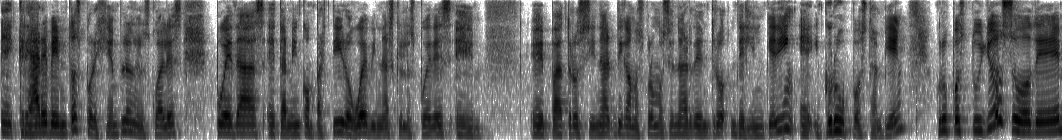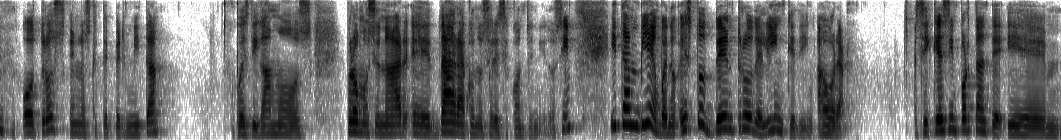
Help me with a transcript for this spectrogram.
eh, crear eventos, por ejemplo, en los cuales puedas eh, también compartir o webinars que los puedes... Eh, patrocinar, digamos, promocionar dentro de LinkedIn, grupos también, grupos tuyos o de otros en los que te permita, pues digamos, promocionar, eh, dar a conocer ese contenido, ¿sí? Y también, bueno, esto dentro de LinkedIn. Ahora, sí que es importante em,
